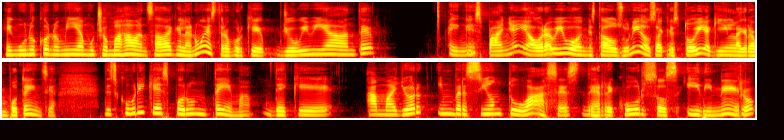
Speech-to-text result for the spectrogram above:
en una economía mucho más avanzada que la nuestra, porque yo vivía antes en España y ahora vivo en Estados Unidos, o sea que estoy aquí en la gran potencia. Descubrí que es por un tema de que a mayor inversión tú haces de recursos y dinero,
